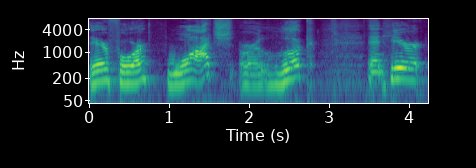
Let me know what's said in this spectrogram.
therefore, watch or look. And here,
